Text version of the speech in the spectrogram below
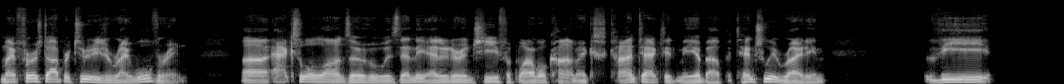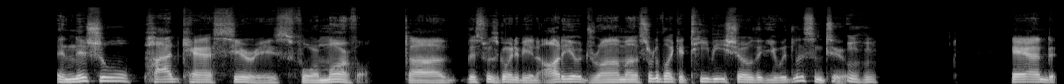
my first opportunity to write Wolverine. Uh, Axel Alonso, who was then the editor in chief of Marvel Comics, contacted me about potentially writing the initial podcast series for Marvel. Uh, this was going to be an audio drama, sort of like a TV show that you would listen to. Mm-hmm. And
